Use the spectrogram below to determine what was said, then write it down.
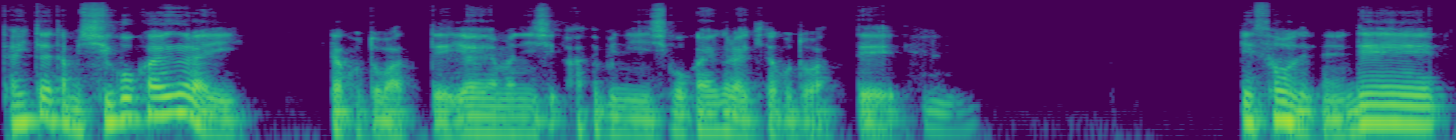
だいたい多分4、5回ぐらいたことはあって、八重山にし遊びに4、5回ぐらい来たことはあって、うん。で、そうですね。で、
